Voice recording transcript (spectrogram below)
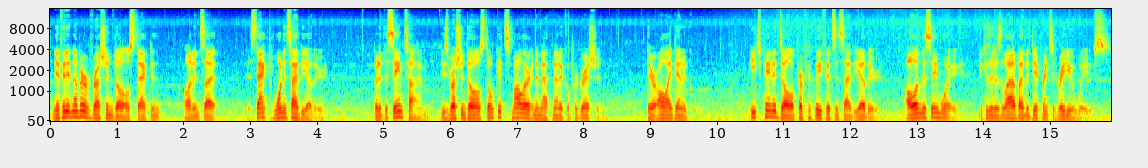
an infinite number of Russian dolls stacked in, on inside, stacked one inside the other. But at the same time, these Russian dolls don't get smaller in a mathematical progression. They are all identical. Each painted doll perfectly fits inside the other, all in the same way, because it is allowed by the difference in radio waves.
